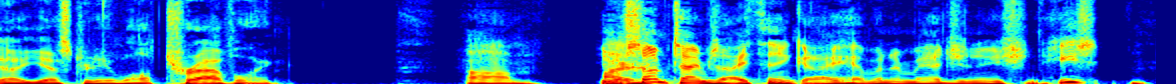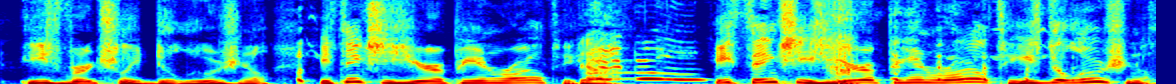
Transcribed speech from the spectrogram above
uh, yesterday while traveling. um, You know, sometimes I think I have an imagination. He's he's virtually delusional. He thinks he's European royalty. Yeah. I know. He thinks he's European royalty. He's delusional.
